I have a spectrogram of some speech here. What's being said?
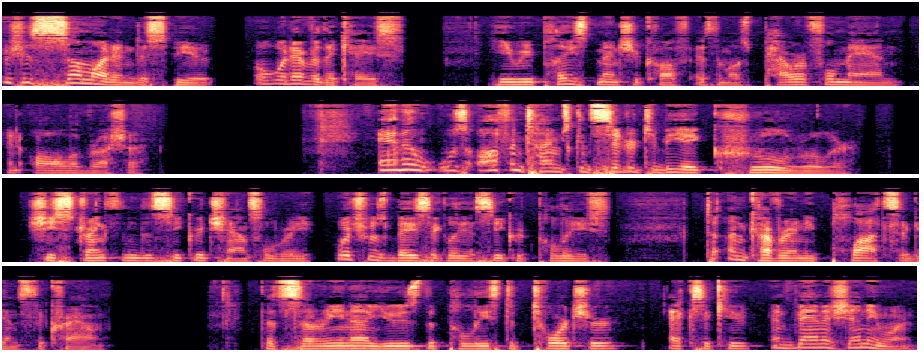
which is somewhat in dispute, but whatever the case, he replaced Menshikov as the most powerful man in all of Russia. Anna was oftentimes considered to be a cruel ruler, she strengthened the secret chancellery, which was basically a secret police, to uncover any plots against the crown. The Tsarina used the police to torture, execute, and banish anyone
